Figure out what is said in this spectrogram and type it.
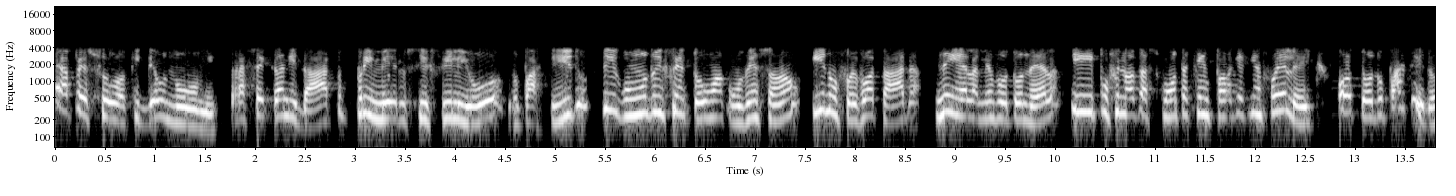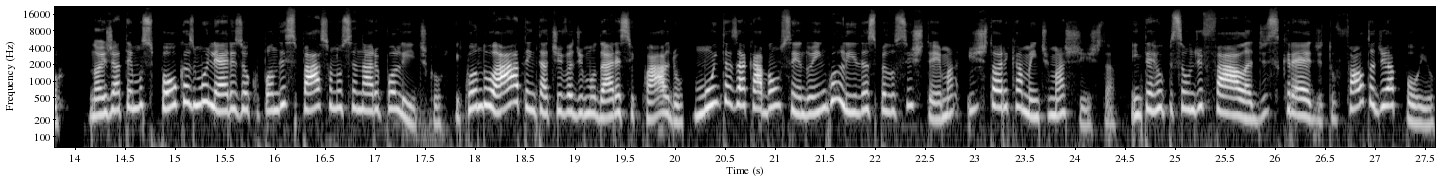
é a pessoa que deu nome para ser candidato, primeiro se filiou no partido, segundo enfrentou uma convenção e não foi votada, nem ela mesma votou nela, e por final das contas quem paga é quem foi eleito, ou todo o partido. Nós já temos poucas mulheres ocupando espaço no cenário político, e quando há a tentativa de mudar esse quadro, muitas acabam sendo engolidas pelo sistema historicamente machista. Interrupção de fala, descrédito, falta de apoio.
